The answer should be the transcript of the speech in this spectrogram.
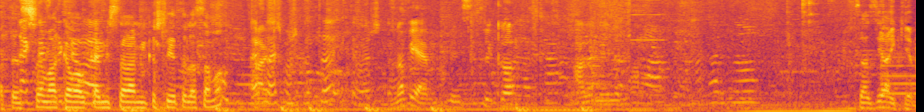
A ten Tak, z trzema kawałkami salami kosztuje tyle samo? A zobacz, masz go ty i ty masz go. No wiem, więc tylko... Ale najlepsze... Bardzo. Pizza z jajkiem.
